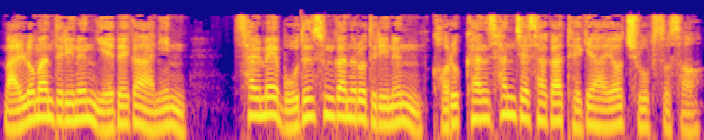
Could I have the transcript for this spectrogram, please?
말로만 드리는 예배가 아닌 삶의 모든 순간으로 드리는 거룩한 산제사가 되게 하여 주옵소서.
